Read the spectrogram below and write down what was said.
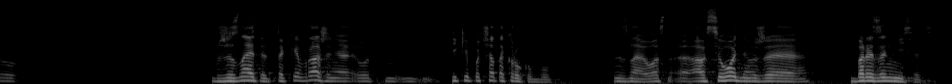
що вже знаєте, таке враження, от тільки початок року був. Не знаю, у вас, а сьогодні вже березень місяць.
